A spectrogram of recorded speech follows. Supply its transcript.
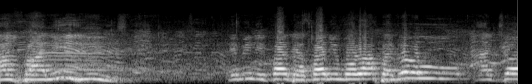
àǹfààní yìí èmi nìkan dẹ̀kọ́ ni mo wá pẹ̀lú àjọ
